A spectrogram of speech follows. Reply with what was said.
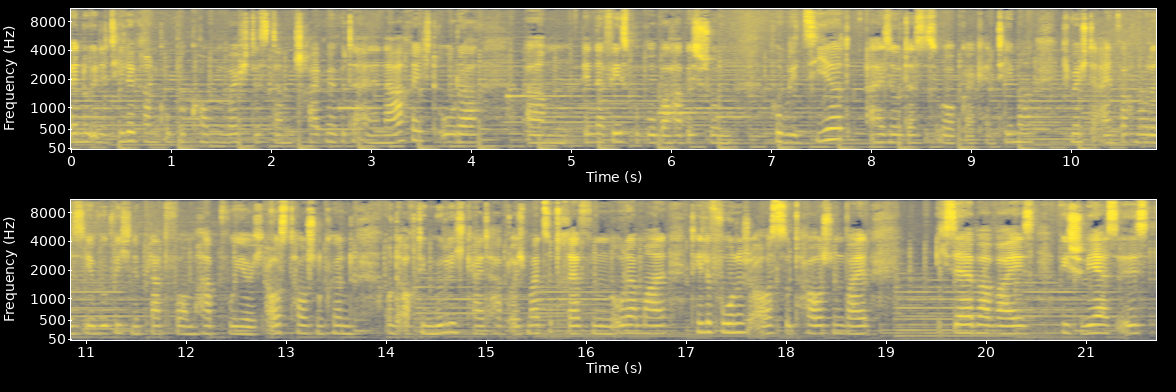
Wenn du in die Telegram-Gruppe kommen möchtest, dann schreib mir bitte eine Nachricht oder ähm, in der Facebook-Gruppe habe ich schon publiziert, also das ist überhaupt gar kein Thema. Ich möchte einfach nur, dass ihr wirklich eine Plattform habt, wo ihr euch austauschen könnt und auch die Möglichkeit habt, euch mal zu treffen oder mal telefonisch auszutauschen, weil ich selber weiß, wie schwer es ist,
